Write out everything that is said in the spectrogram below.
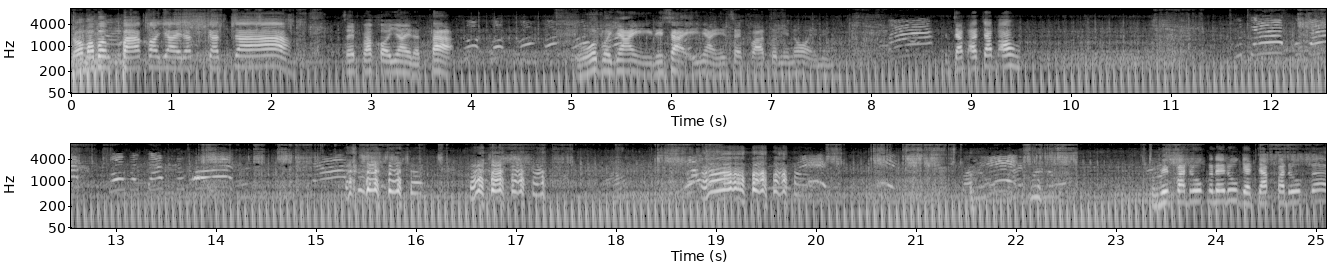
เรามาเบิ่งปลาคอใหญ่นะกันจ้า ใส่ปลาคอใหญ่นะตา โอ้ยปลาใหญ่ได้ใส่ใหญ่ได้ใส่ปลาตัวนี้น้อยหนึงจับเอาจับเอามันมีปลาดุกก็ได้ลูกอย่าจับปลาดุกเด้อ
